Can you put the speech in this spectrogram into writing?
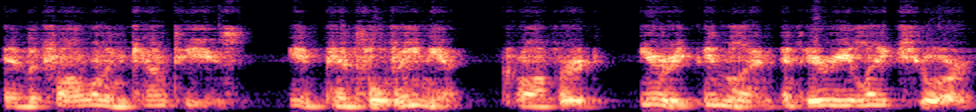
and the following counties in Pennsylvania, Crawford, Erie Inland, and Erie Lakeshore.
